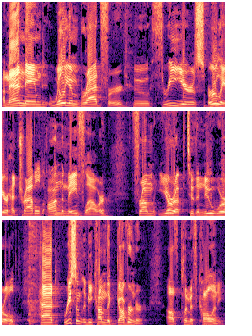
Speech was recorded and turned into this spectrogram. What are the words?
A man named William Bradford, who three years earlier had traveled on the Mayflower from Europe to the New World, had recently become the governor of Plymouth Colony.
